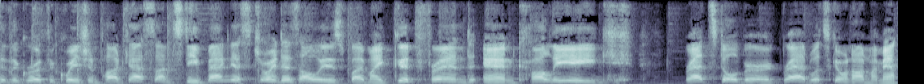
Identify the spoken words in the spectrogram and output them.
To the Growth Equation podcast. I'm Steve Magness, joined as always by my good friend and colleague, Brad Stulberg. Brad, what's going on, my man?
